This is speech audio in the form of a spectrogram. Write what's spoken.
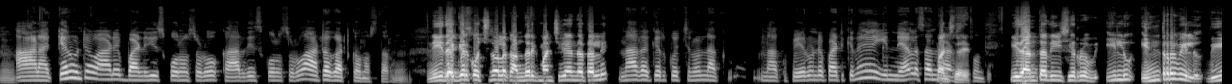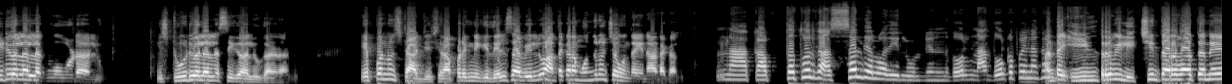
ఉమ్. ఆ నక్కెన ఉంటే వాడే బండి తీసుకొని వస్తాడు కారు తీసుకొని వస్తాడు ఆటో కట్టుకొని వస్తారు. నీ దగ్గరికి వచ్చిన వాళ్ళకి అందరికి మంచిగా అయిందా తల్లి? నా దగ్గరికి వచ్చిన వాళ్ళు నాకు నాకు పేరుండే పాటికనే ఇన్నేళ్ళ సంది మంచిది. నడుస్తుంది. ఇదంతా తీసిర్రు. వీళ్ళు ఇంటర్వ్యూలు వీడియోలకు పోవడాలు ఈ స్టూడియోలలో సిగాలు గడాలు. ఎప్పటి నుంచి స్టార్ట్ చేశారు అప్పటికి నీకు తెలుసా వీళ్ళు? అంతకన్నా ముందు నుంచే ఉంది ఈ నాటకాలు? నాకు అత్తతోలికి అస్సలు తెలియదు వీళ్ళు నిన్ను దోల నా దోలకపోయినాక అంటే ఈ ఇంటర్వ్యూలు ఇచ్చిన తర్వాతనే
